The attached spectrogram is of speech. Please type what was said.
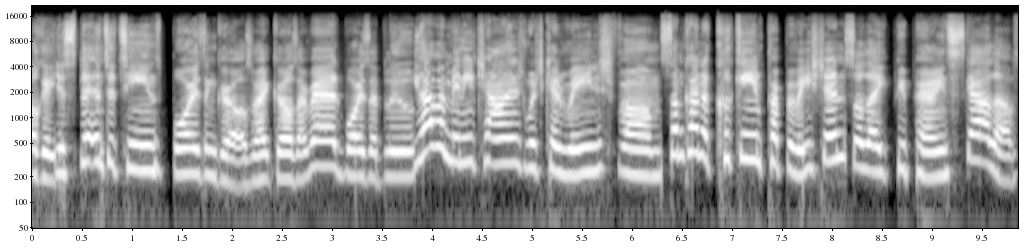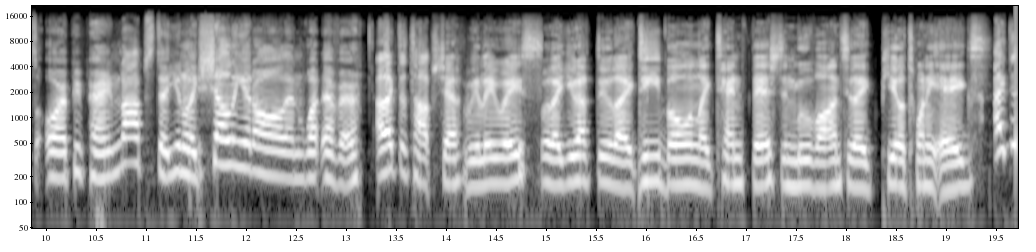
okay, you're split into teams, boys and girls, right? Girls are red, boys are blue. You have a mini challenge which can range from some kind of cooking preparation, so like preparing scallops or preparing lobster, you know, like shelling it all and whatever. I like the Top Chef relay race where like you have to like debone like 10 fish and move on to like peel 20 eggs. I do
